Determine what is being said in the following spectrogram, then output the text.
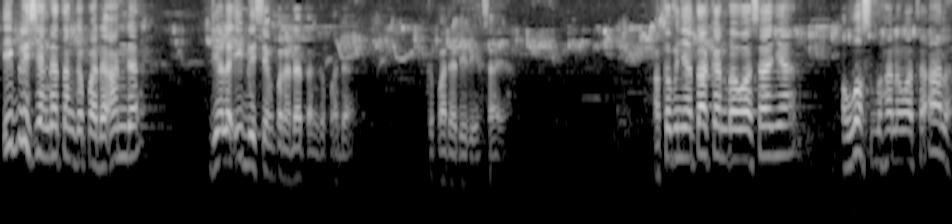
Iblis yang datang kepada Anda, dialah iblis yang pernah datang kepada kepada diri saya. Atau menyatakan bahwasanya Allah Subhanahu wa taala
